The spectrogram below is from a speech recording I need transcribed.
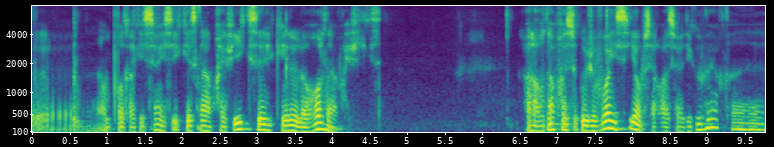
euh, on pose la question ici, qu'est-ce qu'un préfixe et quel est le rôle d'un préfixe? Alors d'après ce que je vois ici, observation et découverte, euh,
